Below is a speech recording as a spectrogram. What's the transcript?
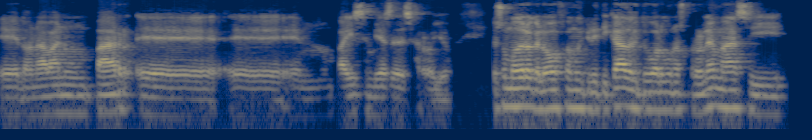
eh, donaban un par eh, eh, en un país en vías de desarrollo. Es un modelo que luego fue muy criticado y tuvo algunos problemas, y,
